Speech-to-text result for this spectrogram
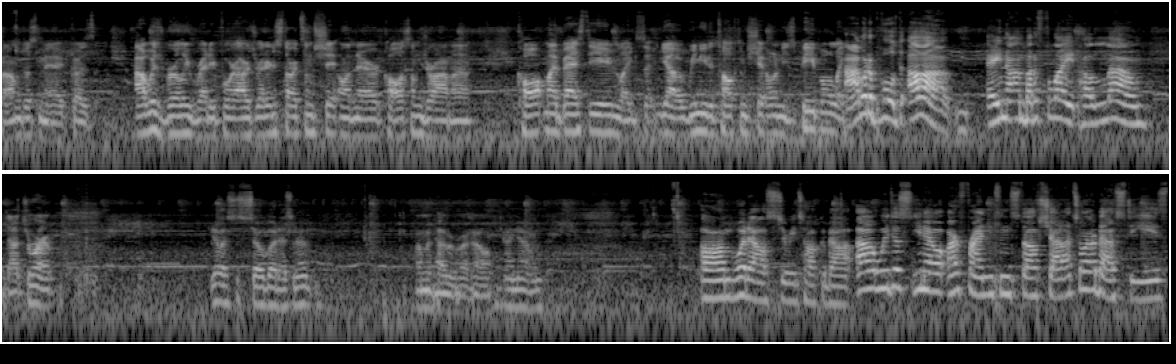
But I'm just mad because I was really ready for it. I was ready to start some shit on there, call some drama, call up my bestie, like, so, yo, we need to talk some shit on these people. Like, I would have pulled up. Ain't nothing but a flight. Hello. that's right. Yeah, this is so good, isn't it? I'm in heaven right now. I know. Um, what else do we talk about? Oh, we just, you know, our friends and stuff. Shout out to our besties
